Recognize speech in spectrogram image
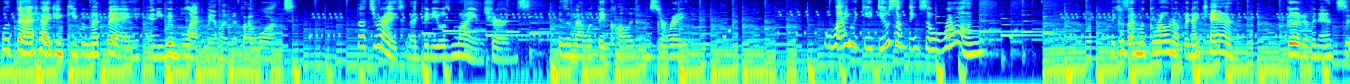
With that, I can keep him at bay, and even blackmail him if I want. That's right, that video is my insurance. Isn't that what they call it, Mr. Wright? Why would you do something so wrong? Because I'm a grown-up and I can. Good of an answer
